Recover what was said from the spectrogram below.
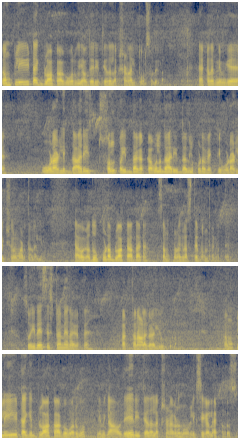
ಕಂಪ್ಲೀಟಾಗಿ ಬ್ಲಾಕ್ ಆಗೋವರೆಗೂ ಯಾವುದೇ ರೀತಿಯಾದ ಲಕ್ಷಣ ಅಲ್ಲಿ ತೋರಿಸೋದಿಲ್ಲ. ಯಾಕಂದರೆ ನಿಮಗೆ ಓಡಾಡ್ಲಿಕ್ಕೆ ದಾರಿ ಸ್ವಲ್ಪ ಇದ್ದಾಗ, ಕವಲು ದಾರಿ ಇದ್ದಾಗಲೂ ಕೂಡ ವ್ಯಕ್ತಿ ಓಡಾಡ್ಲಿಕ್ಕೆ ಶುರು ಮಾಡ್ತಾನಲ್ಲಿ ಯಾವಾಗ ಅದು ಕೂಡ ಬ್ಲಾಕ್ ಆದಾಗ ಸಂಪೂರ್ಣವಾಗಿ ರಸ್ತೆ ಬಂದಾಗುತ್ತೆ ಸೊ ಇದೇ ಸಿಸ್ಟಮ್ ಏನಾಗುತ್ತೆ? ರಕ್ತನಾಳಗಳಲ್ಲಿಯೂ ಕೂಡ. ಕಂಪ್ಲೀಟಾಗಿ ಬ್ಲಾಕ್ ಆಗೋವರೆಗೂ ನಿಮಗೆ ಯಾವುದೇ ರೀತಿಯಾದ ಲಕ್ಷಣಗಳು ನೋಡ್ಲಿಕ್ಕೆ ಸಿಗಲ್ಲ. ಯಾಕಂದರೆ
